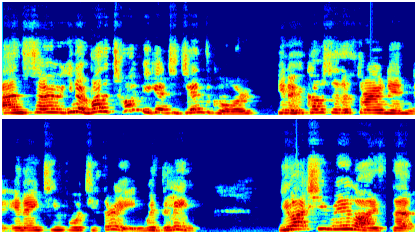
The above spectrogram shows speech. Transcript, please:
And so, you know, by the time you get to Jind Kaur, you know, who comes to the throne in, in 1843 with Dalip, you actually realize that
